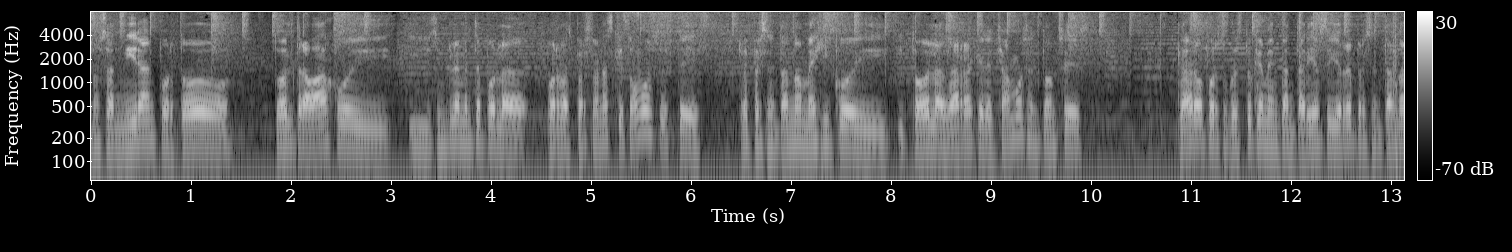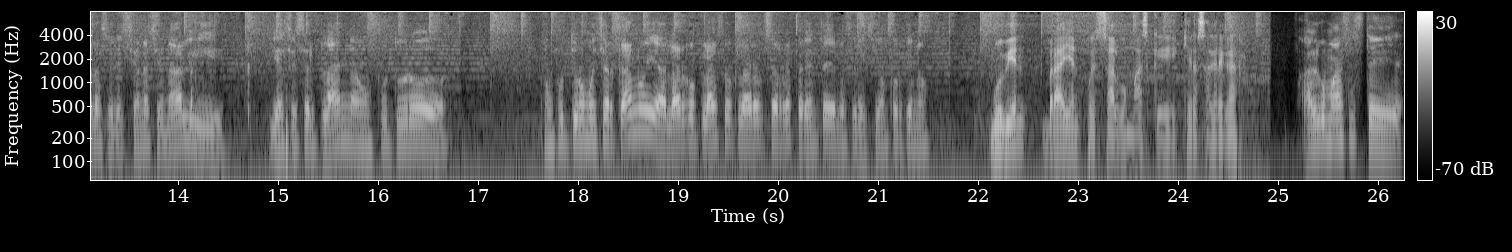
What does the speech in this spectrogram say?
nos admiran por todo, todo el trabajo y, simplemente por, la, por las personas que somos este, representando a México y, toda la garra que le echamos. Entonces, claro, por supuesto que me encantaría seguir representando a la selección nacional y, ese es el plan a un futuro un futuro muy cercano y a largo plazo, claro, ser referente de la selección, ¿por qué no? Muy bien, Brian, pues algo más que quieras agregar. Algo más, este,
